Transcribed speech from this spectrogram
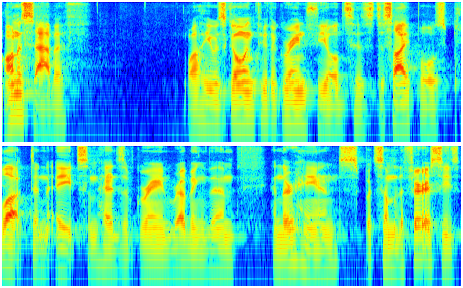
On a Sabbath, While he was going through the grain fields, his disciples plucked and ate some heads of grain, rubbing them in their hands. But some of the Pharisees,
